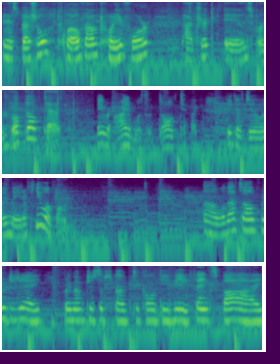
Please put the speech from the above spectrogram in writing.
and a special 12 out of 24 Patrick and SpongeBob dog tag. Favorite item was the dog tag because they only made a few of them. Uh, well, that's all for today. Remember to subscribe to Collin TV. Thanks, bye.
